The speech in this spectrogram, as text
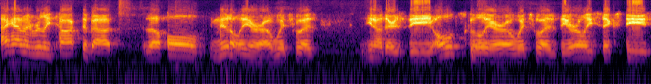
I haven't really talked about the whole middle era, which was, you know, there's the old school era, which was the early '60s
